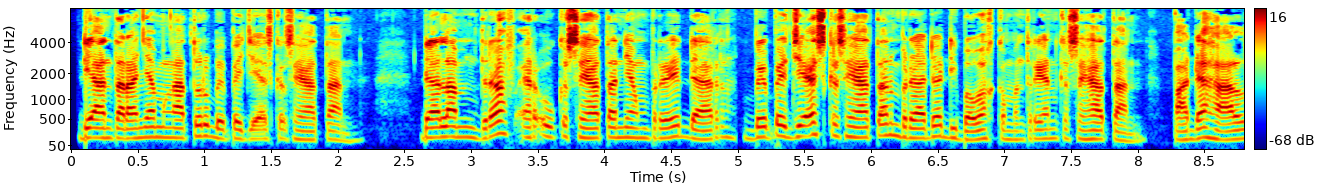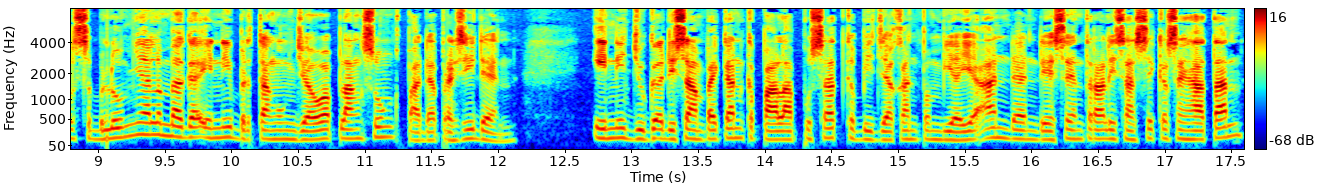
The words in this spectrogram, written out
Di antaranya mengatur BPJS Kesehatan. Dalam draft RUU Kesehatan yang beredar, BPJS Kesehatan berada di bawah Kementerian Kesehatan. Padahal sebelumnya lembaga ini bertanggung jawab langsung kepada Presiden. Ini juga disampaikan Kepala Pusat Kebijakan Pembiayaan dan Desentralisasi Kesehatan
